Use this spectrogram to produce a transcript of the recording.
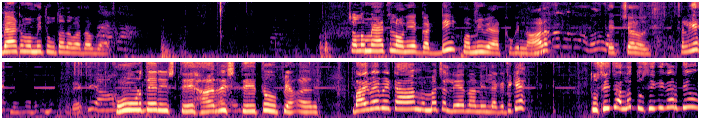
ਬੈਠ ਮੰਮੀ, ਤੂੰ ਤਾਂ ਦਵਾ ਦਵ ਬੈਠ। ਚਲੋ ਮੈਂ ਚਲਾਉਣੀ ਹੈ ਗੱਡੀ, ਮੰਮੀ ਬੈਠੂਗੀ ਨਾਲ। ਤੇ ਚਲੋ ਜੀ। ਚਲੀਏ? ਖੂਨ ਦੇ ਰਿਸ਼ਤੇ ਹਰ ਰਿਸ਼ਤੇ ਤੋਂ ਪਿਆਰ। ਬਾਏ ਬਾਏ ਬੇਟਾ ਮੰਮਾ ਚੱਲੇ ਆ ਨਾਨੀ ਲੈ ਕੇ ਠੀਕ ਹੈ? ਤੁਸੀਂ ਚੱਲੋ ਤੁਸੀਂ ਕੀ ਕਰਦੇ ਹੋ?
